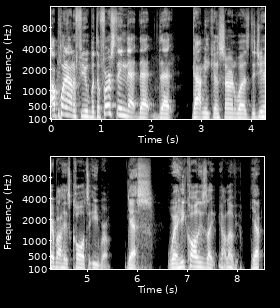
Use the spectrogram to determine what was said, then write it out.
I'll point out a few. But the first thing that that that got me concerned was, did you hear about his call to Ebro, Yes. where he called? He's like, "Yeah, I love you." Yep.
